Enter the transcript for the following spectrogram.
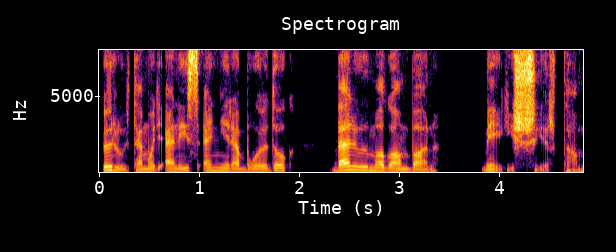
Örültem, hogy Elis ennyire boldog, Belül magamban mégis sírtam.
